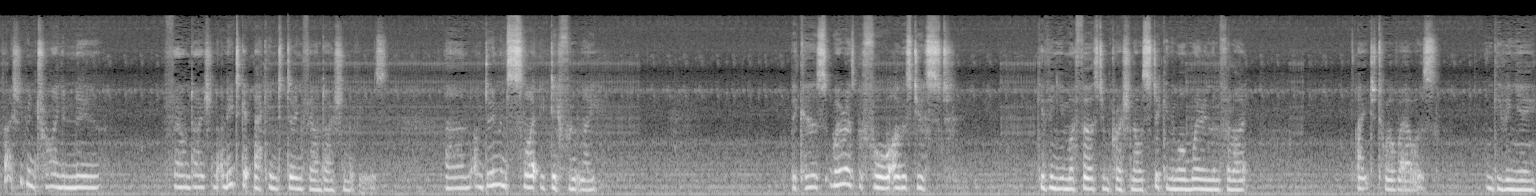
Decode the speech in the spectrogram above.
I've actually been trying a new foundation. I need to get back into doing foundation reviews. Um, I'm doing them slightly differently because whereas before I was just giving you my first impression, I was sticking them on, wearing them for like 8 to 12 hours, and giving you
